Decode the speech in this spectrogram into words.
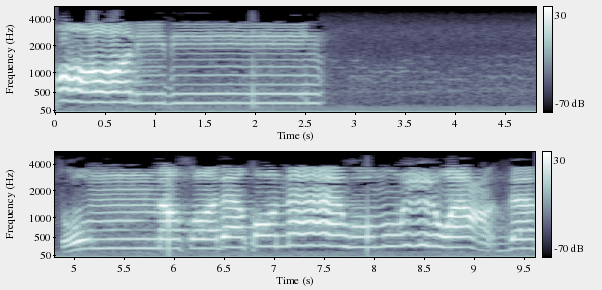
خالدين. ثم صدقناهم الوعد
